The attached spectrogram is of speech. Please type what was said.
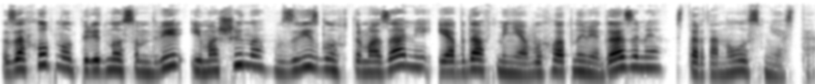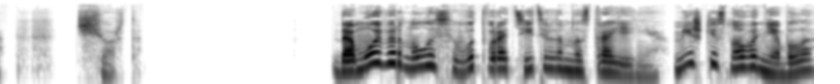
захлопнул перед носом дверь, и машина, взвизгнув тормозами и обдав меня выхлопными газами, стартанула с места. Черт. Домой вернулась в отвратительном настроении. Мишки снова не было.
